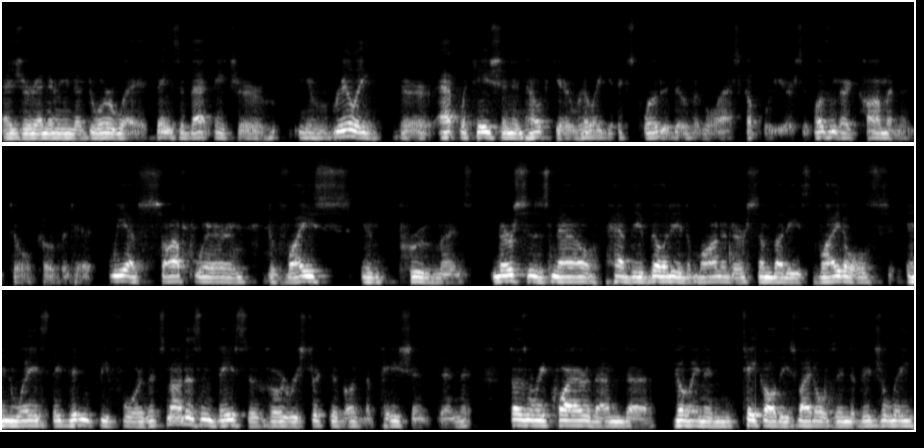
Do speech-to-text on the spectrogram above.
as you're entering a doorway, things of that nature. You know, really, their application in healthcare really exploded over the last couple of years. It wasn't very common until COVID hit. We have software and device improvements. Nurses now have the ability to monitor somebody's vitals in ways they didn't before. That's not as invasive or restrictive on the patient, and doesn't require them to go in and take all these vitals individually.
